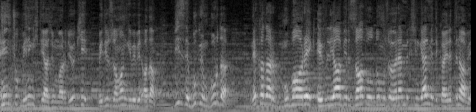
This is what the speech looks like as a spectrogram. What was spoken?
en çok benim ihtiyacım var diyor ki Bediüzzaman gibi bir adam. Biz de bugün burada ne kadar mübarek, evliya bir zat olduğumuzu öğrenmek için gelmedik Hayrettin abi.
